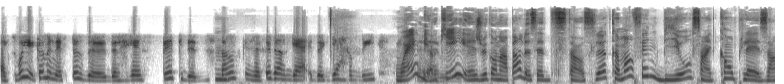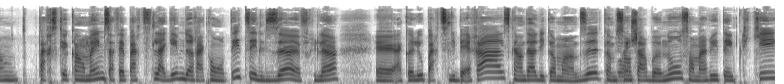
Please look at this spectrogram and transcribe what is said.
Fait que tu vois, il y a comme une espèce de, de respect puis de distance mm. que j'essaie de, de garder. Ouais, mais euh, OK, je veux qu'on en parle de cette distance-là. Comment on fait une bio sans être complaisante? Parce que quand même, ça fait partie de la game de raconter. Tu sais, Lisa Frula euh, a collé au Parti libéral, scandale des commandites, commission Charbonneau, son mari est impliqué.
